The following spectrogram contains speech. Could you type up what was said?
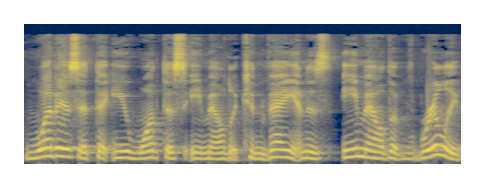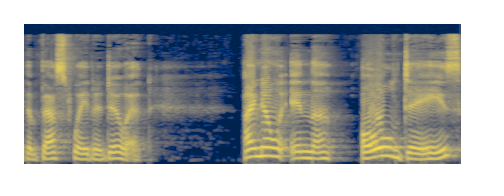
What is it that you want this email to convey? And is email the really the best way to do it? I know in the old days,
